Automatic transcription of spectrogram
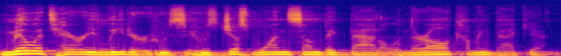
military leader who's, who's just won some big battle and they're all coming back in.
